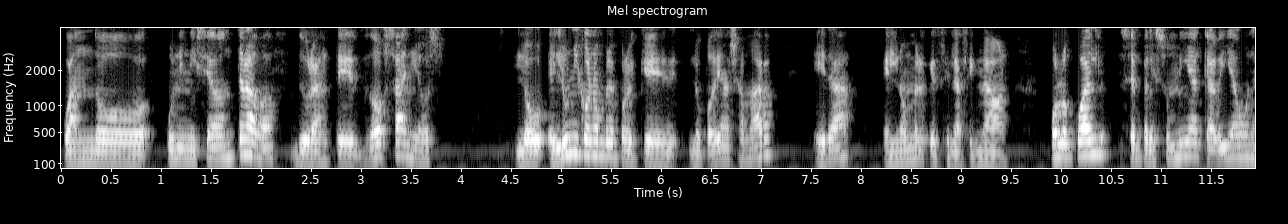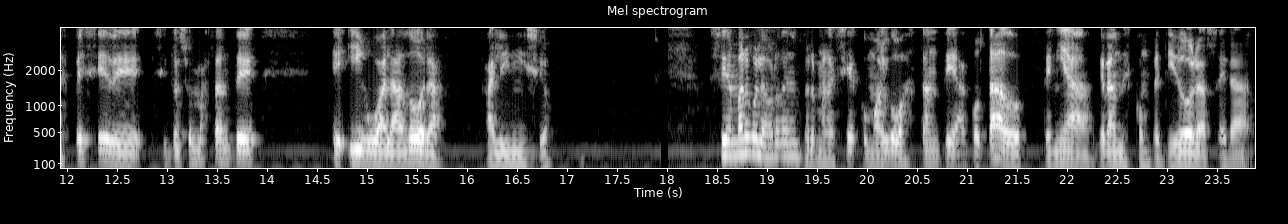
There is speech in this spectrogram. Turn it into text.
Cuando un iniciado entraba, durante dos años, el único nombre por el que lo podían llamar era el nombre que se le asignaban, por lo cual se presumía que había una especie de situación bastante eh, igualadora al inicio. Sin embargo, la orden permanecía como algo bastante acotado, tenía grandes competidoras, era,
